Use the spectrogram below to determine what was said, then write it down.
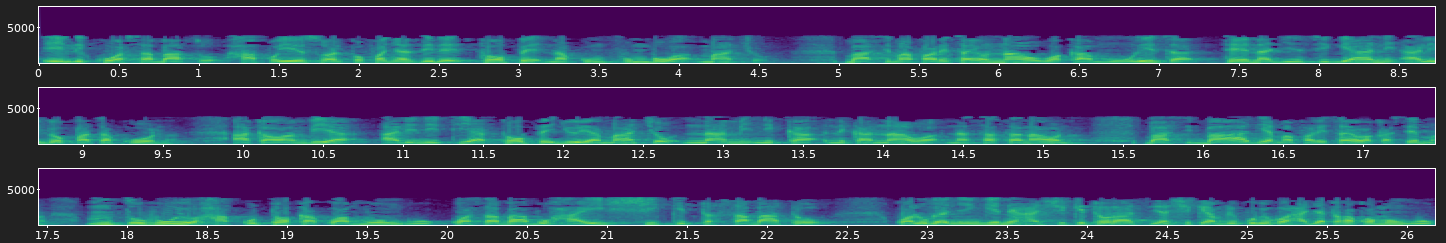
ilikuwa sabato hapo yesu alipofanya zile tope na kumfumbua macho basi mafarisayo nao wakamuuliza tena jinsi gani alivyopata kuona? Akawaambia alinitia tope juu ya macho nami nika, nikanawa na sasa naona. Basi baadhi ya mafarisayo wakasema mtu huyo hakutoka kwa mungu kwa sababu haishiki sabato. Kwa lugha nyingine haishiki torati hashiki amri kumi kwao hajatoka kwa mungu.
